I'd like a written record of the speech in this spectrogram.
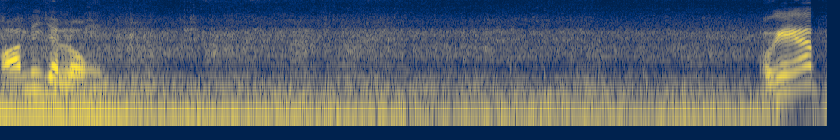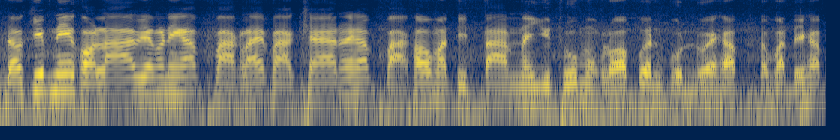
พร้อมที่จะลง โอเคครับ เดี๋ยวคลิปนี้ขอลาเพียงเท่านี้ครับ ฝากไลค์ฝากแชร์ด้วยครับ ฝากเข้ามาติดตามใน YouTube หกล้อเปื้อนฝุ่นด้วยครับ สวัสดีครับ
